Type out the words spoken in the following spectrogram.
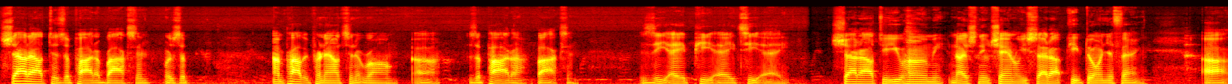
Shout out to Zapata Boxing. Or Zap- I'm probably pronouncing it wrong. Uh, Zapata Boxing. Z A P A T A. Shout out to you, homie. Nice new channel you set up. Keep doing your thing. Uh,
